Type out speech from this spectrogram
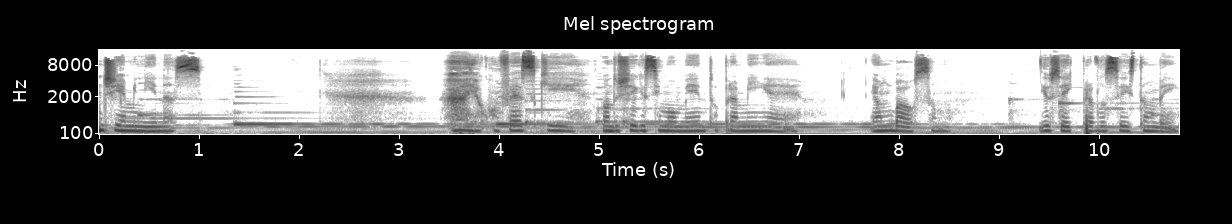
Bom dia, meninas. Ai, eu confesso que quando chega esse momento, para mim é é um bálsamo. Eu sei que para vocês também.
